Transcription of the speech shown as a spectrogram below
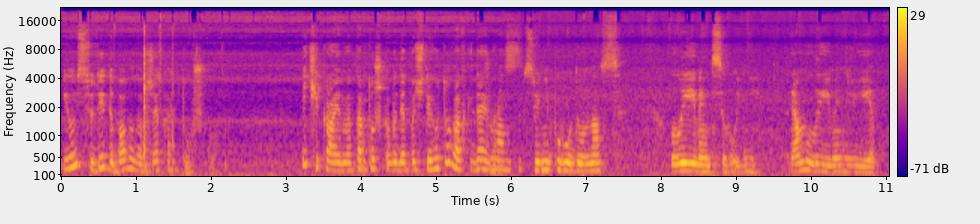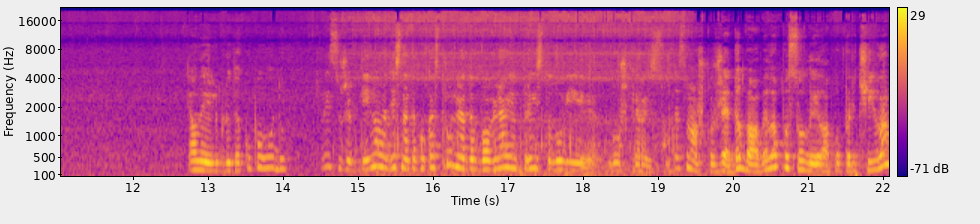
і ось сюди додала вже картошку. І чекаємо, картошка буде почти готова, вкидаємо рис. Сьогодні погода у нас ливень сьогодні. Прямо ливень ліє. Але я люблю таку погоду. Рис уже вкинула. Десь на таку каструлю я додаю 3 столові ложки рису. Засмажку вже додала, посолила, поперчила.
